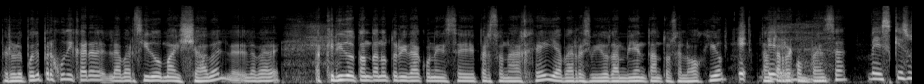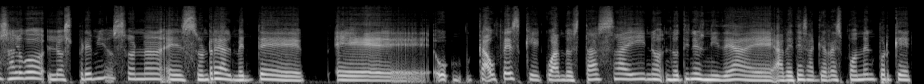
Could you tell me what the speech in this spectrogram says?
Pero le puede perjudicar el haber sido Mike Shabel, el haber adquirido tanta notoriedad con ese personaje y haber recibido también tantos elogios, eh, tantas eh, recompensas. Es que eso es algo, los premios son, son realmente eh, cauces que cuando estás ahí no, tienes ni idea eh, a veces a qué responden porque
